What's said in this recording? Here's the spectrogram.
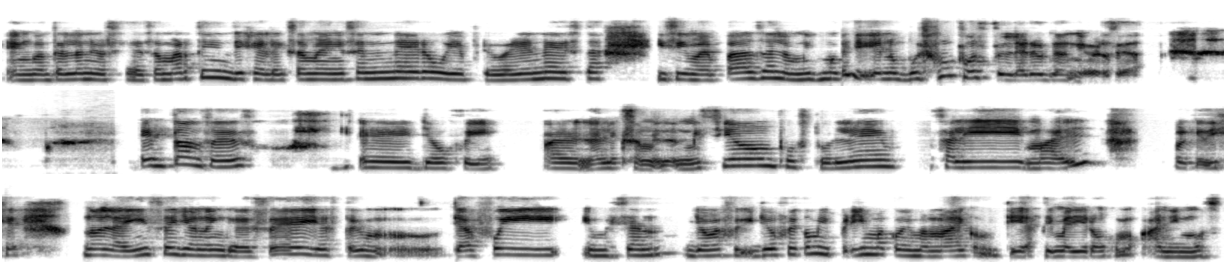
encontré la Universidad de San Martín, dije el examen es en enero, voy a probar en esta, y si me pasa lo mismo que yo no puedo postular a una universidad. Entonces, eh, yo fui al, examen de admisión, postulé, salí mal, porque dije, no la hice, yo no ingresé, ya estoy, ya fui, y me decían, yo me fui, yo fui con mi prima, con mi mamá y con mi tía, y me dieron como ánimos.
